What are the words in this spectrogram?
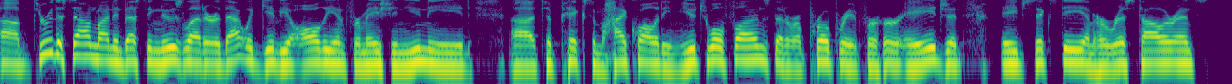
Um, through the Sound Mind Investing newsletter, that would give you all the information you need uh, to pick some high quality mutual funds that are appropriate for her age at age 60 and her risk tolerance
